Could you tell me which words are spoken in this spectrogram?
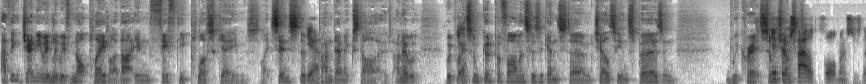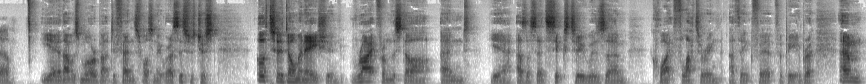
I think genuinely we've not played like that in 50 plus games like since the yeah. pandemic started. I know we put Yeah. in some good performances against um, Chelsea and Spurs, and we created some Different chances. style performances, though. Yeah, that was more about defence, wasn't it? Whereas this was just utter domination right from the start. And yeah, as I said, 6 2 was um, quite flattering, I think, for, for Peterborough. Um,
